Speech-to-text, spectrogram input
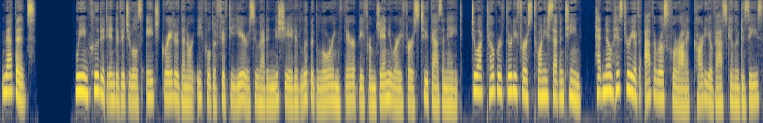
Methods We included individuals aged greater than or equal to 50 years who had initiated lipid lowering therapy from January 1, 2008 to October 31, 2017, had no history of atherosclerotic cardiovascular disease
